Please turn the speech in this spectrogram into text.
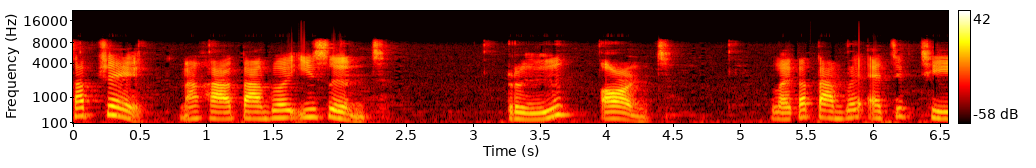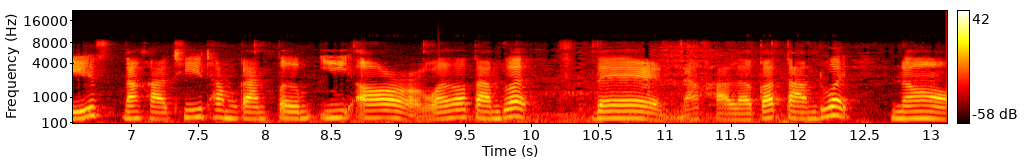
subject นะคะตามด้วย isn't หรือ aren't แล้วก็ตามด้วย adjective นะคะที่ทำการเติม er แล้วก็ตามด้วย then นะคะแล้วก็ตามด้วย now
